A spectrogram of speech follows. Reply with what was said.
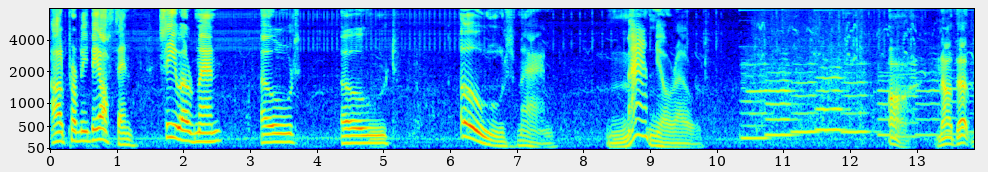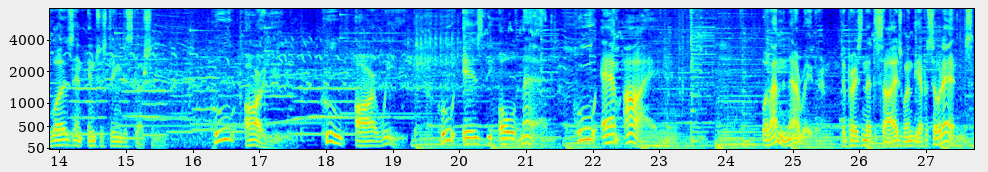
I'll probably be off then. See you, old man. Old, old, old man. Man, you're old. Ah. Now that was an interesting discussion. Who are you? Who are we? Who is the old man? Who am I? Well, I'm the narrator, the person that decides when the episode ends.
